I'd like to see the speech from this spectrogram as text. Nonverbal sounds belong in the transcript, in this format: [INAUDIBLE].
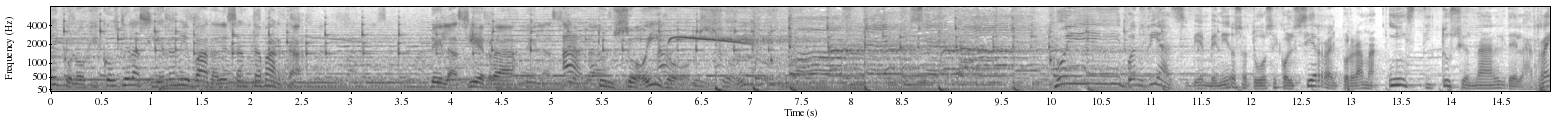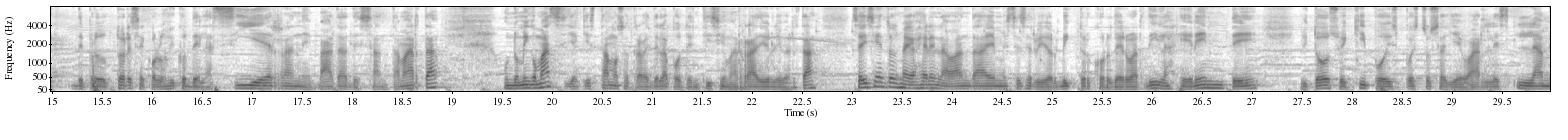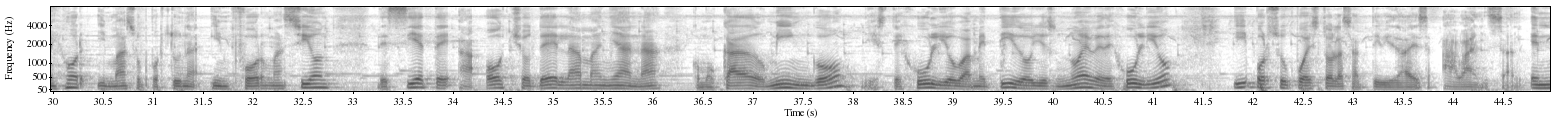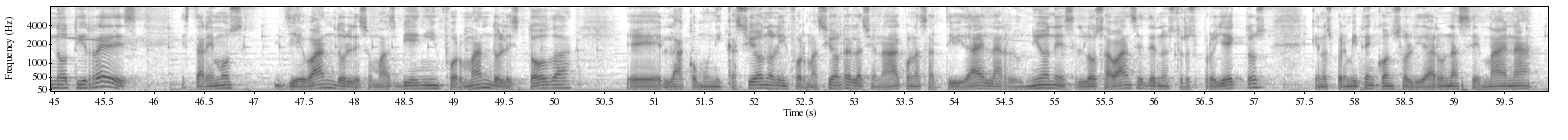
ecológicos de la Sierra Nevada de Santa Marta. De la Sierra, a tus oídos. Muy buenos días, bienvenidos a Tu Voz Ecol Sierra, el programa institucional de la red de productores ecológicos de la Sierra Nevada de Santa Marta. Un domingo más y aquí estamos a través de la potentísima Radio Libertad, 600 MHz en la banda AM, este servidor Víctor Cordero Ardila, gerente y todo su equipo dispuestos a llevarles la mejor y más oportuna información de 7 a 8 de la mañana como cada domingo y este julio va metido, hoy es 9 de julio y por supuesto las actividades avanzan. En NotiRedes estaremos llevándoles o más bien informándoles toda eh, la comunicación o la información relacionada con las actividades, las reuniones, los avances de nuestros proyectos que nos permiten consolidar una semana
